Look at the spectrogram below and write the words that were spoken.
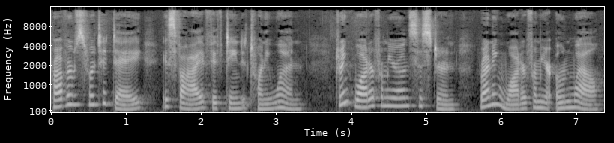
Proverbs for today is 5 15 to 21. Drink water from your own cistern, running water from your own well.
